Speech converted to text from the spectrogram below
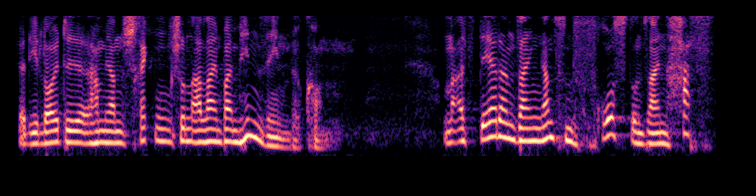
ja, die Leute haben ja einen Schrecken schon allein beim Hinsehen bekommen. Und als der dann seinen ganzen Frust und seinen Hass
